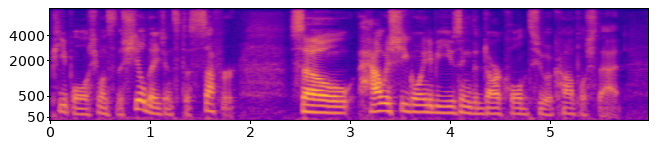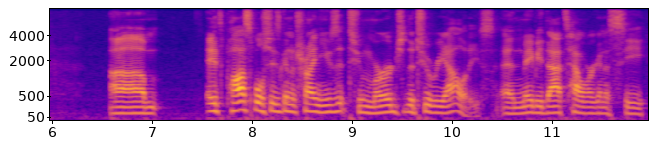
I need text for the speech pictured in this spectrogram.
people, she wants the shield agents to suffer. So how is she going to be using the Darkhold to accomplish that? Um, it's possible she's going to try and use it to merge the two realities, and maybe that's how we're going to see,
